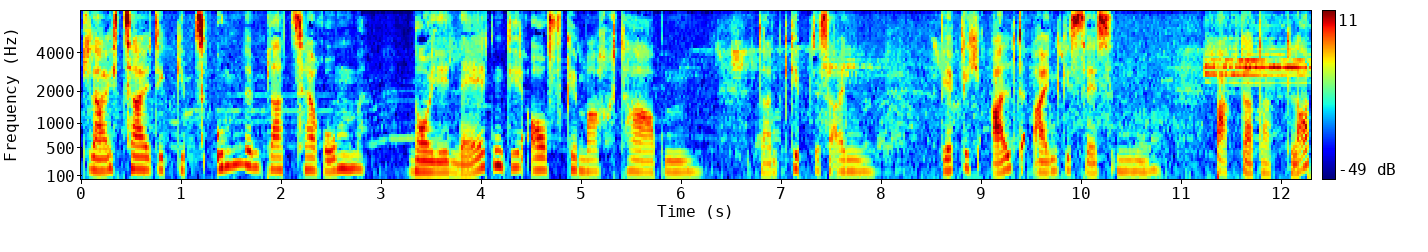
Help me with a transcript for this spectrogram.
Gleichzeitig gibt es um den Platz herum neue Läden, die aufgemacht haben. Dann gibt es einen wirklich alteingesessenen Bagdader Club,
